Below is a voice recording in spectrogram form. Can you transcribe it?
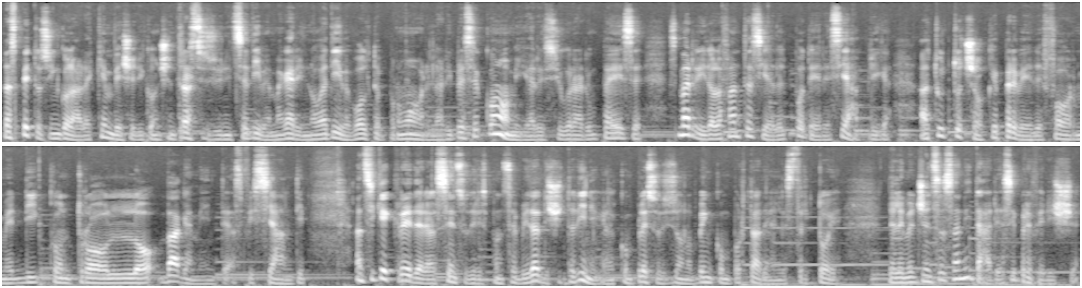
L'aspetto singolare è che invece di concentrarsi su iniziative magari innovative volte a promuovere la ripresa economica e a rassicurare un paese smarrito, la fantasia del potere si applica a tutto ciò che prevede forme di controllo vagamente asfissianti. Anziché credere al senso di responsabilità dei cittadini che nel complesso si sono ben comportati nelle strettoie dell'emergenza sanitaria, si preferisce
